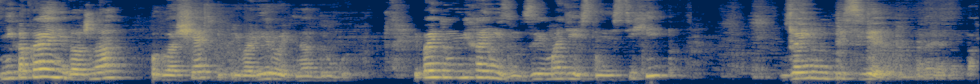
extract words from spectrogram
Никакая не должна поглощать и превалировать над другой. И поэтому механизм взаимодействия стихий взаимным преследованием, наверное, так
